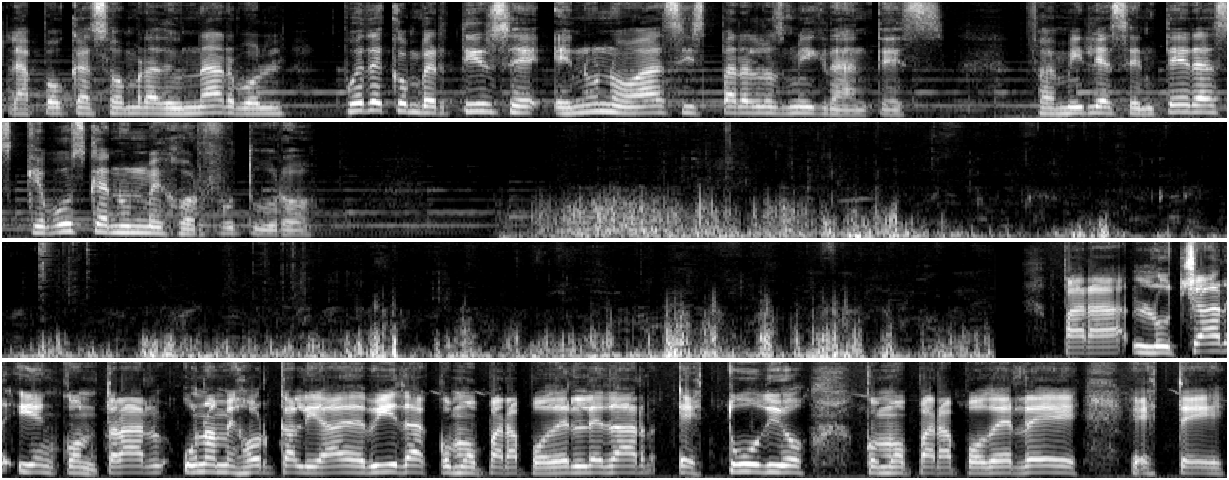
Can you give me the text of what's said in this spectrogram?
La poca sombra de un árbol puede convertirse en un oasis para los migrantes, familias enteras que buscan un mejor futuro. Thank you. Para luchar y encontrar una mejor calidad de vida, como para poderle dar estudio, como para poderle este,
